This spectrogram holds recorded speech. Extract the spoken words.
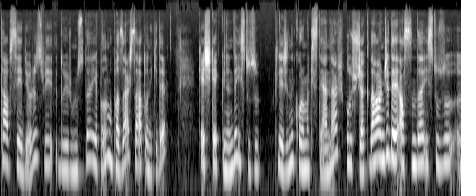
tavsiye ediyoruz. Bir duyurumuzu da yapalım. Bu pazar saat 12'de. Keşkek gününde İstuzu plajını korumak isteyenler buluşacak. Daha önce de aslında İstuzu e,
